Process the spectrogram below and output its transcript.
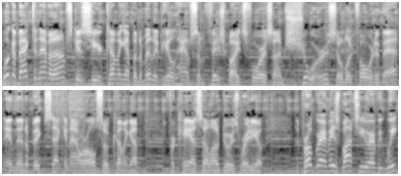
Welcome back to Navadomskis here. Coming up in a minute, he'll have some fish bites for us, I'm sure. So look forward to that. And then a big second hour also coming up for KSL Outdoors Radio. The program is brought to you every week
